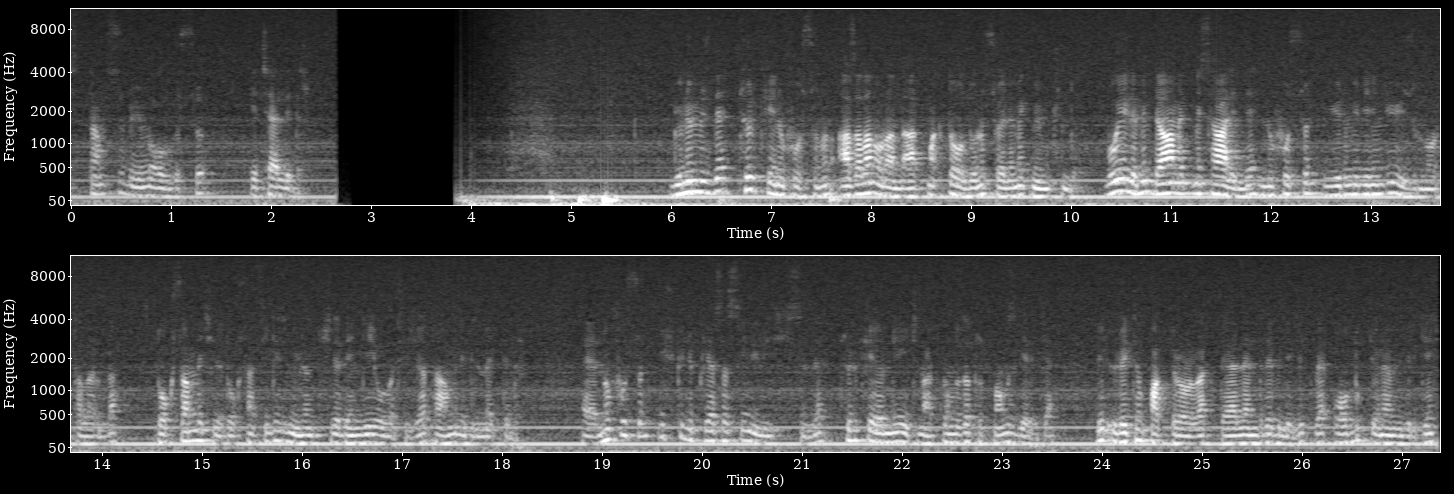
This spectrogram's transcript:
istihdamsız büyüme olgusu geçerlidir. Günümüzde Türkiye nüfusunun azalan oranda artmakta olduğunu söylemek mümkündür. Bu eğilimin devam etmesi halinde nüfusun 21. yüzyılın ortalarında 95 ile 98 milyon kişide dengeye ulaşacağı tahmin edilmektedir. E, nüfusun iş gücü piyasası ilişkisinde Türkiye örneği için aklımızda tutmamız gereken bir üretim faktörü olarak değerlendirebilecek ve oldukça önemli bir genç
